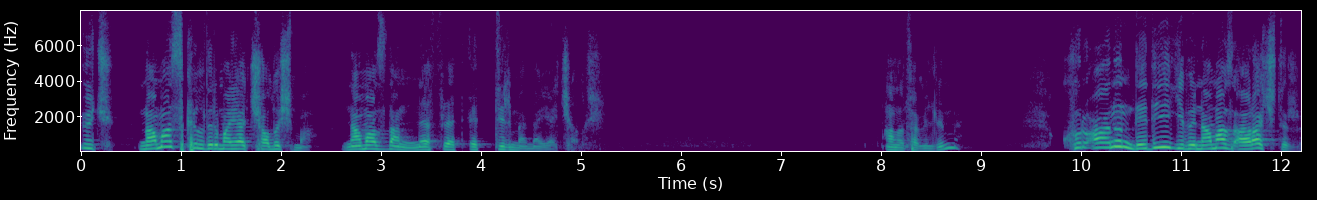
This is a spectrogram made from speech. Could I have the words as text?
Üç, namaz kıldırmaya çalışma. Namazdan nefret ettirmemeye çalış. Anlatabildim mi? Kur'an'ın dediği gibi namaz araçtır.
